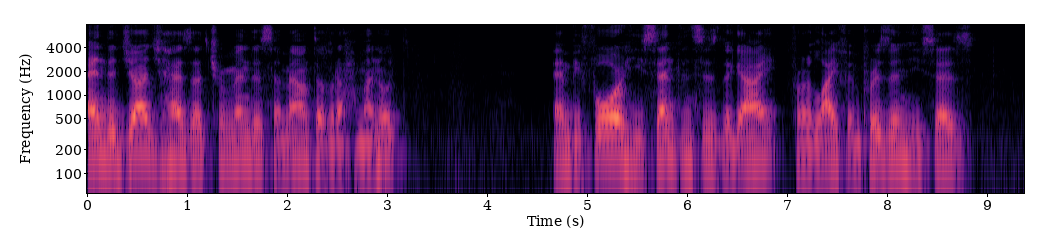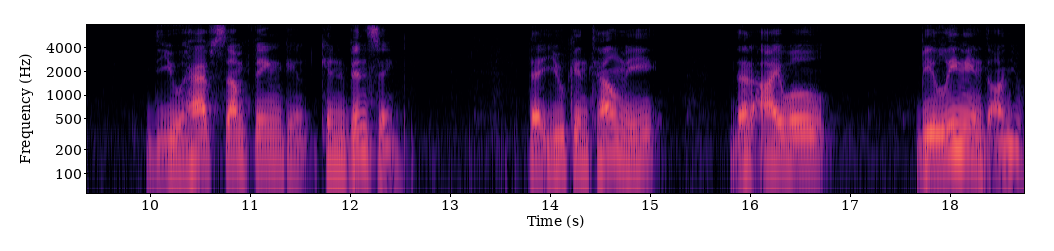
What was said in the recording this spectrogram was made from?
and the judge has a tremendous amount of rahmanut, and before he sentences the guy for life in prison, he says, Do you have something convincing that you can tell me that I will be lenient on you,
